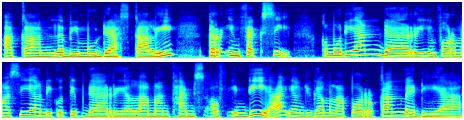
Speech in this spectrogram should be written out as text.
akan lebih mudah sekali terinfeksi. Kemudian dari informasi yang dikutip dari laman Times of India yang juga melaporkan media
